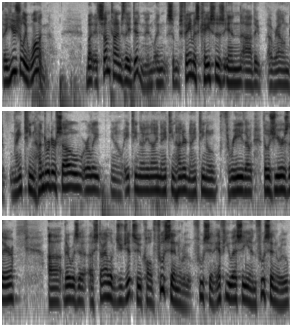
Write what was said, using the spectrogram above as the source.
They usually won, but it, sometimes they didn't. And, some famous cases in uh, the, around 1900 or so, early, you know, 1899, 1900, 1903, those years there uh, there was a, a, style of jujitsu called Fusenryu, Fusen, F-U-S-E-N, Fusenryu,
